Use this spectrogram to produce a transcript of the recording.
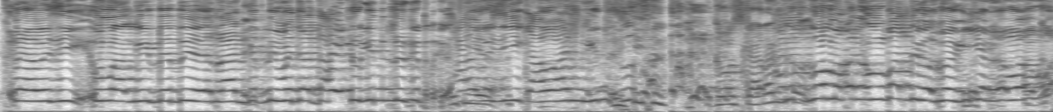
Kenapa sih Emak kita tuh ya nugget dipecatain gitu gitu Apa Iya. sih kawan gitu loh Kalau sekarang tuh gue makan empat juga gue Iya gak apa-apa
